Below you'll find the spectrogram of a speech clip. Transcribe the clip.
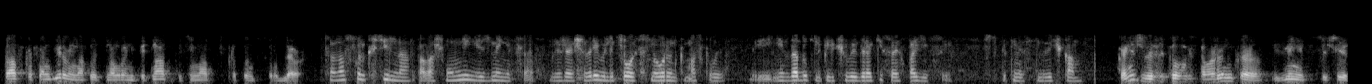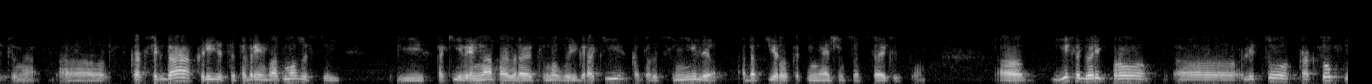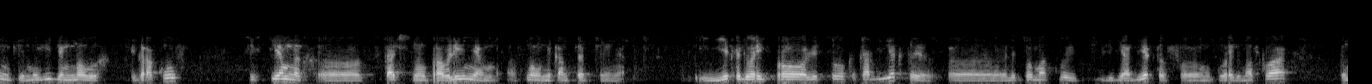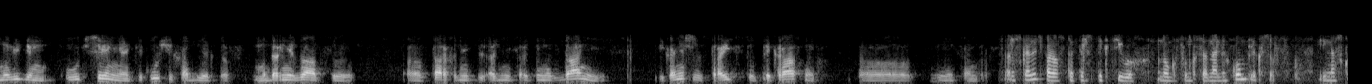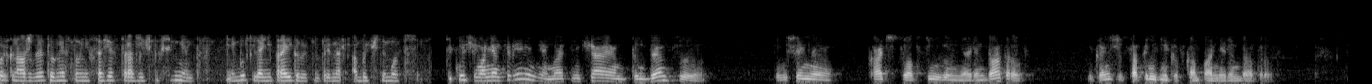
Ставка фондирования находится на уровне 15-17% в рублях. А насколько сильно, по вашему мнению, изменится в ближайшее время лицо офисного рынка Москвы? И не сдадут ли ключевые игроки своих позиций, вступит место новичкам? Конечно же, лицо офисного рынка изменится существенно. А, как всегда, кризис – это время возможностей, и в такие времена появляются новые игроки, которые сумели адаптироваться к меняющимся обстоятельствам. А, если говорить про э, лицо как собственники, мы видим новых игроков, системных, э, с качественным управлением, с новыми концепциями. И если говорить про лицо как объекты, э, лицо Москвы в виде объектов э, в городе Москва, то мы видим улучшение текущих объектов, модернизацию э, старых административных зданий и, конечно же, строительство прекрасных э, центров. Расскажите, пожалуйста, о перспективах многофункциональных комплексов и насколько, на ваш взгляд, уместно у них соседство различных сегментов. Не будут ли они проигрывать, например, обычным офисам? В текущий момент времени мы отмечаем тенденцию повышения качества обслуживания арендаторов и, конечно, сотрудников компании арендаторов.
